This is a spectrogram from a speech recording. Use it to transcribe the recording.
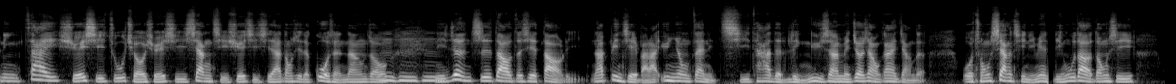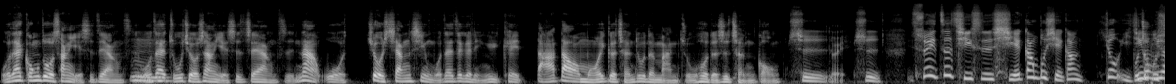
你在学习足球、学习象棋、学习其他东西的过程当中，嗯哼哼你认知到这些道理，那并且把它运用在你其他的领域上面，就像我刚才讲的，我从象棋里面领悟到的东西，我在工作上也是这样子，嗯我在足球上也是这样子，那我就相信我在这个领域可以达到某一个程度的满足或者是成功。是，对是，所以这其实斜杠不斜杠就已经不是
